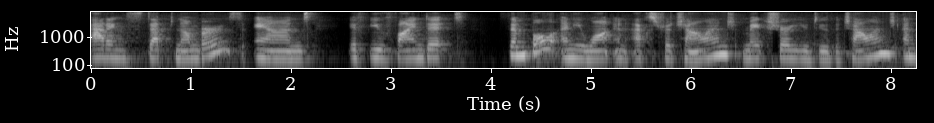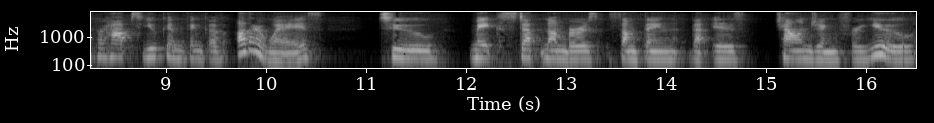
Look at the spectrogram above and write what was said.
adding step numbers and if you find it simple and you want an extra challenge, make sure you do the challenge and perhaps you can think of other ways to make step numbers something that is challenging for you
